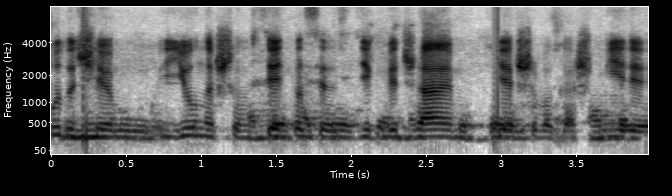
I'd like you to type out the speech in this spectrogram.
будучи юношей, он встретился с Дигвиджаем в Кашмире,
